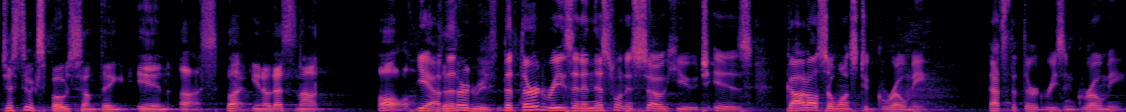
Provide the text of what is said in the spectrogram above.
just to expose something in us. But, yeah. you know, that's not all. Yeah. the, the third reason. The third reason, and this one is so huge, is God also wants to grow me. That's the third reason grow me.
